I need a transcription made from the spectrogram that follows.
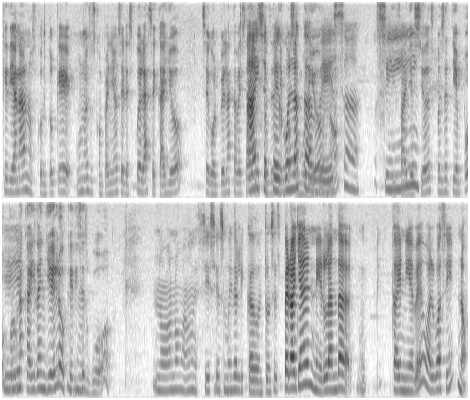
que Diana nos contó que uno de sus compañeros de la escuela se cayó, se golpeó en la cabeza. y ay, se después de pegó en la se cabeza. Sí. Y falleció después de tiempo Sí. por una caída en hielo. Que Ujú. dices, wow. No, no mames, sí, sí es muy delicado. Entonces, pero allá en Irlanda cae nieve o algo así, no.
